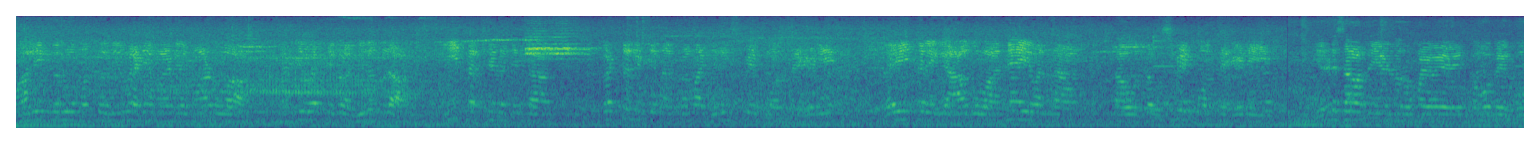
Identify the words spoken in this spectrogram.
ಮಾಲೀಕರು ಮತ್ತು ನಿರ್ವಹಣೆ ಮಾಡಿ, ಮಾಡುವ ಮಧ್ಯವರ್ತಿಗಳ ವಿರುದ್ಧ ಈ ತಕ್ಷಣದಿಂದ ಕಟ್ಟುನಿಟ್ಟಿನ ಕ್ರಮ ಜರುಗಿಸಬೇಕು ಅಂತ ಹೇಳಿ ರೈತರಿಗೆ ಆಗುವ ಅನ್ಯಾಯವನ್ನು ನಾವು ತಪ್ಪಿಸಬೇಕು ಅಂತ ಹೇಳಿ ಎರಡು ಸಾವಿರದ ಏಳ್ನೂರು ರೂಪಾಯಿ ತಗೋಬೇಕು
